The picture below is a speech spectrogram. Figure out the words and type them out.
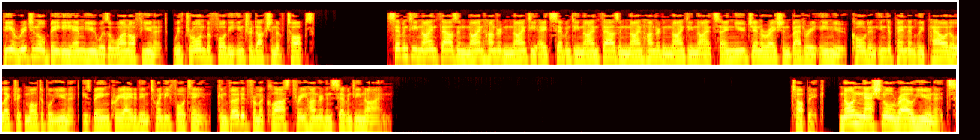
The original BEMU was a one-off unit, withdrawn before the introduction of TOPS. 79998 79999 A new generation battery EMU called an independently powered electric multiple unit is being created in 2014, converted from a Class 379. Non-national rail units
